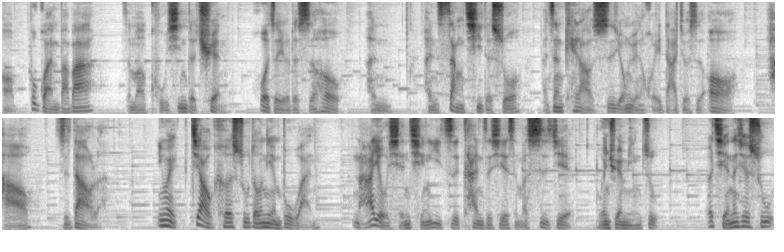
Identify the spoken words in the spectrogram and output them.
哦，不管爸爸怎么苦心的劝，或者有的时候很很丧气的说。”反正 K 老师永远回答就是哦，好，知道了。因为教科书都念不完，哪有闲情逸致看这些什么世界文学名著？而且那些书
